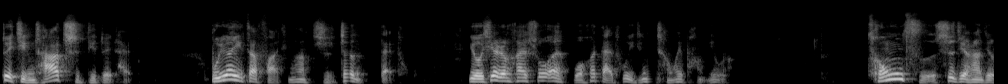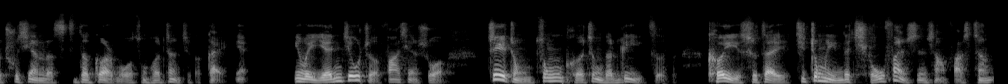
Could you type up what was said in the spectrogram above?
对警察持敌对态度，不愿意在法庭上指证歹徒。有些人还说，哎，我和歹徒已经成为朋友了。从此世界上就出现了斯德哥尔摩综合症这个概念，因为研究者发现说，这种综合症的例子。可以是在集中营的囚犯身上发生，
